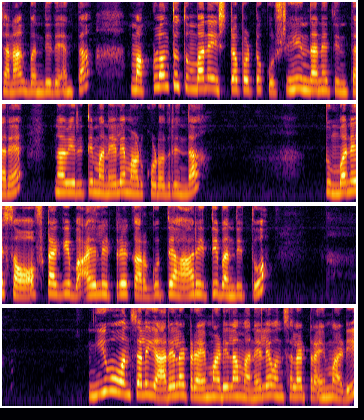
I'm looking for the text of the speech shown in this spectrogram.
ಚೆನ್ನಾಗಿ ಬಂದಿದೆ ಅಂತ. ಮಕ್ಕಳಂತೂ ತುಂಬಾ ಇಷ್ಟಪಟ್ಟು ಖುಷಿಯಿಂದನೇ ತಿಂತಾರೆ. ನಾವು ಈ ರೀತಿ ಮನೆಯಲ್ಲೇ ಮಾಡಿಕೊಡೋದ್ರಿಂದ. ತುಂಬಾ ಸಾಫ್ಟಾಗಿ ಬಾಯಲ್ಲಿಟ್ಟರೆ ಕರಗುತ್ತೆ ಆ ರೀತಿ ಬಂದಿತ್ತು. ನೀವು ಒಂದ್ಸಲ ಯಾರೆಲ್ಲ ಟ್ರೈ ಮಾಡಿಲ್ಲ ಮನೇಲೇ ಒಂದ್ಸಲ ಟ್ರೈ ಮಾಡಿ.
